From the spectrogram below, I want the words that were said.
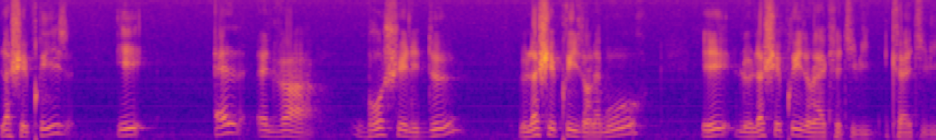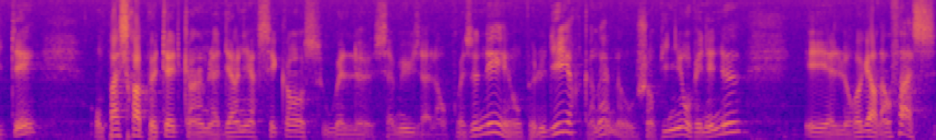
lâcher prise, et elle, elle va brocher les deux, le lâcher prise dans l'amour et le lâcher prise dans la créativité. On passera peut-être quand même la dernière séquence où elle s'amuse à l'empoisonner, on peut le dire quand même, aux champignons vénéneux, et elle le regarde en face.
